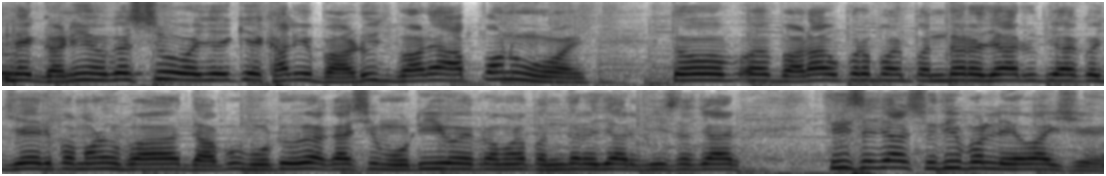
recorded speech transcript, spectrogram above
અને ઘણી વખત શું હોય છે કે ખાલી ભાડું જ ભાડે આપવાનું હોય તો ભાડા ઉપર પણ પંદર હજાર રૂપિયા કોઈ જે પ્રમાણે ધાબું ધાબુ મોટું હોય અગાસી મોટી હોય પ્રમાણે પંદર હજાર વીસ હજાર ત્રીસ હજાર સુધી પણ લેવાય છે.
